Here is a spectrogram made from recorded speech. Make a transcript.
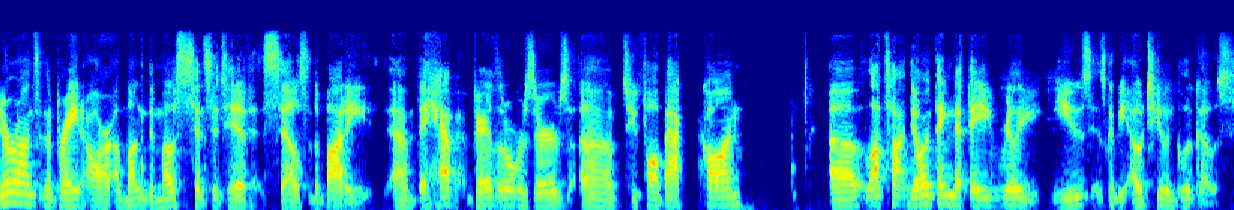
neurons in the brain are among the most sensitive cells of the body. Um, they have very little reserves uh, to fall back on. Uh, lots of the only thing that they really use is going to be O2 and glucose.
